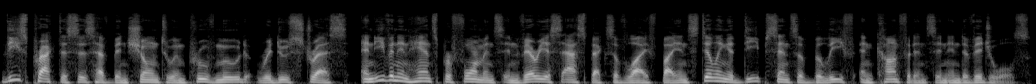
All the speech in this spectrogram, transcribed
These practices have been shown to improve mood, reduce stress, and even enhance performance in various aspects of life by instilling a deep sense of belief and confidence in individuals.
